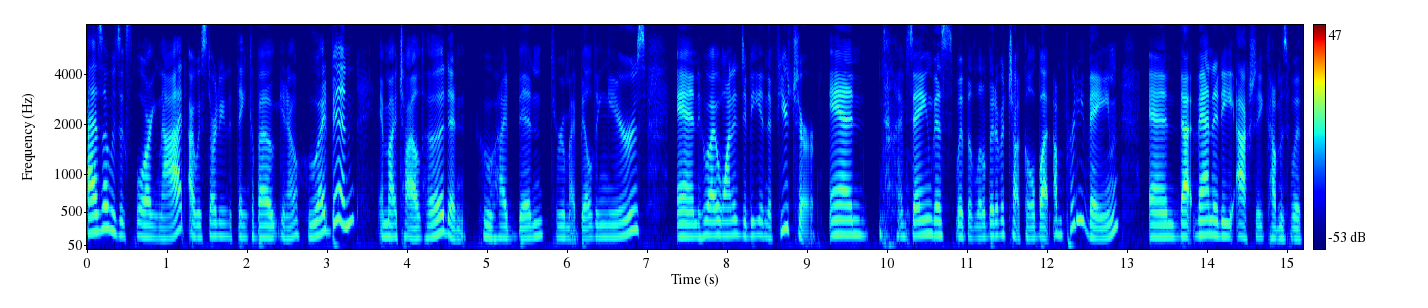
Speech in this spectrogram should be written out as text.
as I was exploring that, I was starting to think about, you know, who I'd been in my childhood and who I'd been through my building years and who I wanted to be in the future. And I'm saying this with a little bit of a chuckle, but I'm pretty vain. And that vanity actually comes with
